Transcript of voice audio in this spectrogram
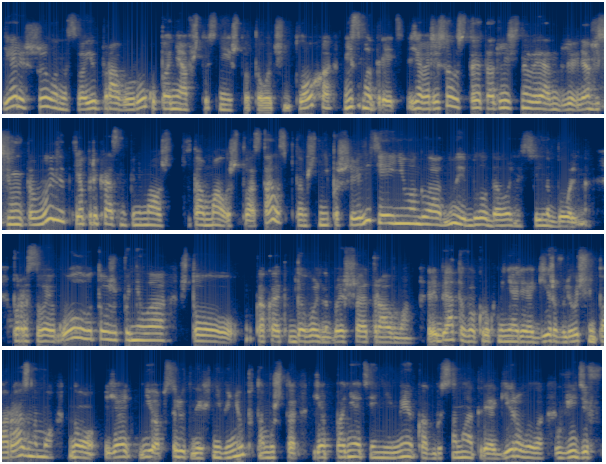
я решила на свою правую руку, поняв, что с ней что-то очень плохо, не смотреть. Я решила, что это отличный вариант для меня почему-то будет. Я прекрасно понимала, что там мало что осталось, потому что не пошевелить я и не могла, ну и было довольно сильно больно. Про свою голову тоже поняла, что какая-то довольно большая травма. Ребята вокруг меня реагировали очень по-разному, но я абсолютно их не виню, потому что я понятия не имею, как бы сама отреагировала, увидев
